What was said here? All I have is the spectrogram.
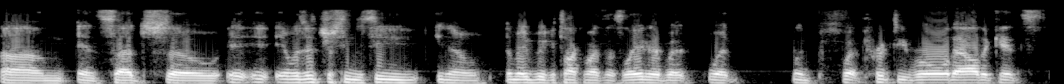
um, and such. So it, it, it was interesting to see, you know, and maybe we could talk about this later, but what when what Prunty rolled out against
